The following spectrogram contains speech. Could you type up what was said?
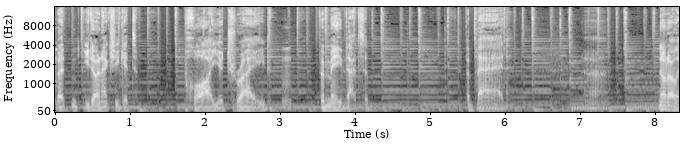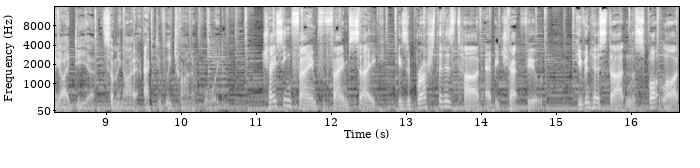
but you don't actually get to ply your trade. For me, that's a a bad, uh, not only idea, it's something I actively try and avoid. Chasing fame for fame's sake is a brush that has tarred Abby Chatfield, given her start in the spotlight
